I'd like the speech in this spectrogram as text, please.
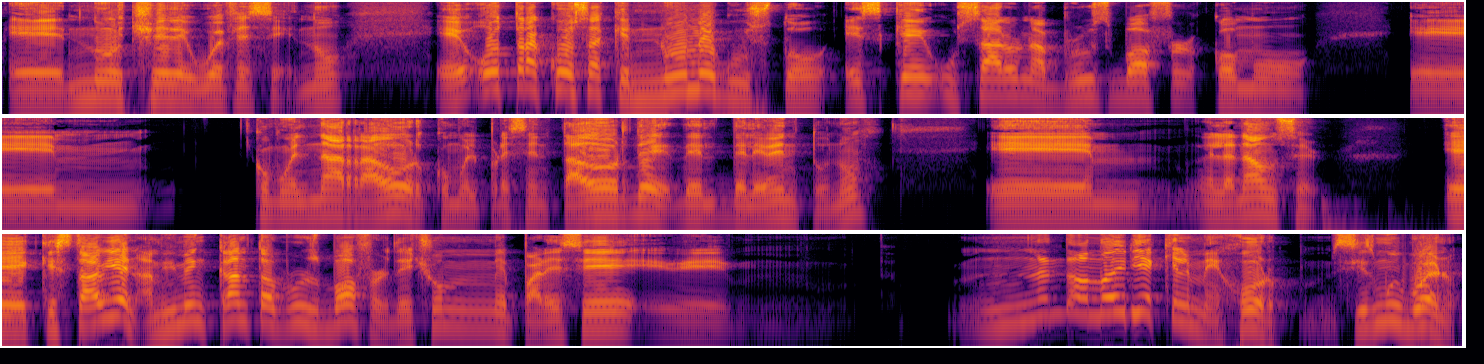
eh, noche de UFC, ¿no? Eh, otra cosa que no me gustó es que usaron a Bruce Buffer como, em, como el narrador, como el presentador del evento, ¿no? El announcer. Eh, que está bien, a mí me encanta Bruce Buffer, de hecho me parece, no, no, diría que el mejor, sí es muy bueno,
